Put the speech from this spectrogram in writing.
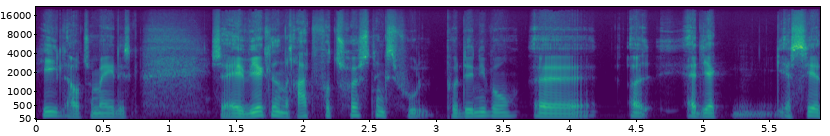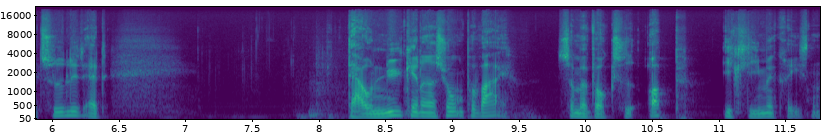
helt automatisk. Så jeg er i virkeligheden ret fortrøstningsfuld på det niveau. Øh, og at jeg, jeg ser tydeligt, at der er jo en ny generation på vej, som er vokset op i klimakrisen,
